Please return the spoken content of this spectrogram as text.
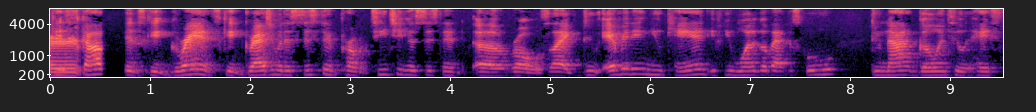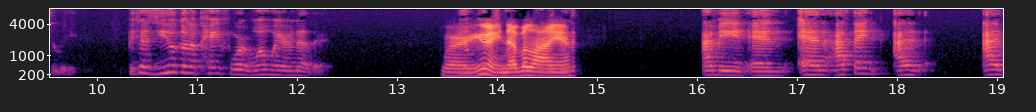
Get Word. Get grants, get graduate assistant, pro- teaching assistant uh, roles. Like, do everything you can if you want to go back to school. Do not go into it hastily because you're going to pay for it one way or another. You'll You ain't never one way or lying. I mean, and and I think I I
